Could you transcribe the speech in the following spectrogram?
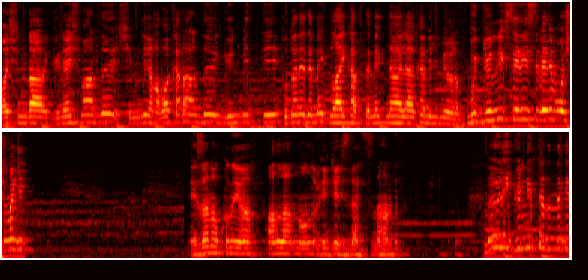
başında güneş vardı. Şimdi hava karardı. Gün bitti. Bu da ne demek? Like at demek ne alaka bilmiyorum. Bu günlük serisi benim hoşuma git. Ezan okunuyor. Allah'ım ne olur video izlensin amin. Böyle günlük tadında bir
